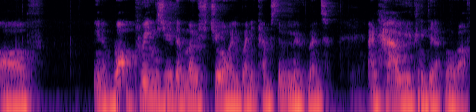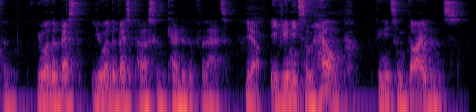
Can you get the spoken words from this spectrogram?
of you know what brings you the most joy when it comes to movement and how you can do that more often. You are the best you are the best person candidate for that. Yeah, if you need some help if you need some guidance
